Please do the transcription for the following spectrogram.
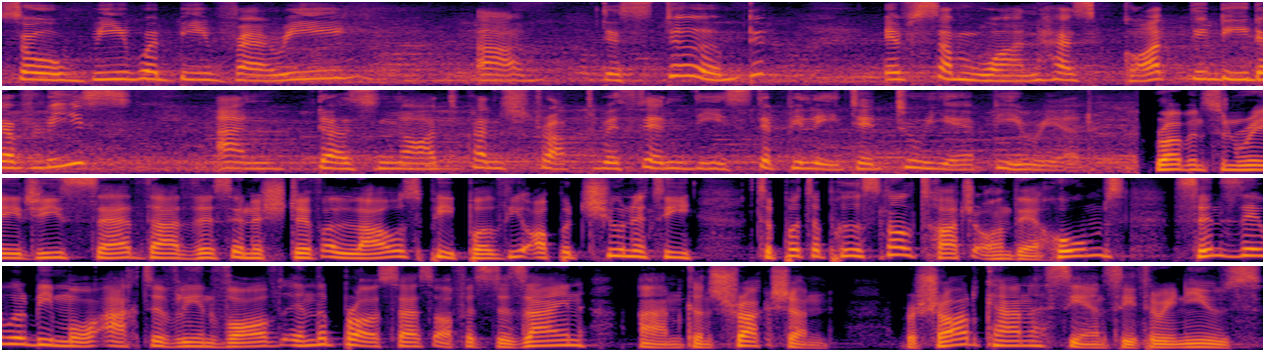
So we would be very uh, disturbed if someone has got the deed of lease and does not construct within the stipulated two-year period. Robinson Regis said that this initiative allows people the opportunity to put a personal touch on their homes since they will be more actively involved in the process of its design and construction. Rishard Khan, CNC3 News.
